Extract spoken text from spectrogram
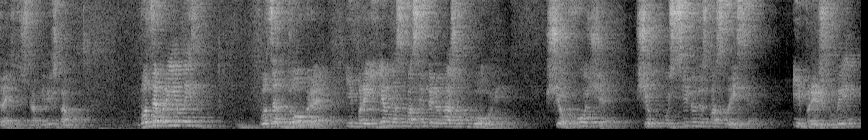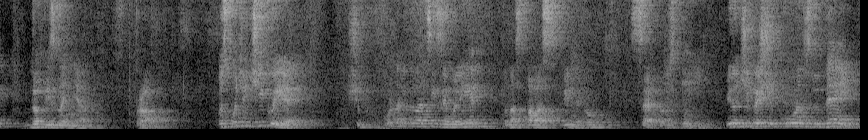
3-4 вірш там. Бо це приємний, бо це добре і приємне Спасителю нашому Богові, що хоче, щоб усі люди спаслися і прийшли до пізнання правди. Господь очікує, щоб кожна людина на цій землі вона стала спільником церкви Господній. Він очікує, що кожен з людей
